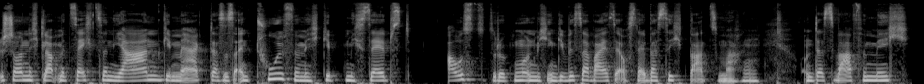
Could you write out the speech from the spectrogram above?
schon ich glaube mit 16 Jahren, gemerkt, dass es ein Tool für mich gibt, mich selbst auszudrücken und mich in gewisser Weise auch selber sichtbar zu machen. Und das war für mich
